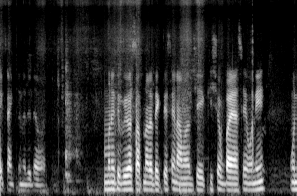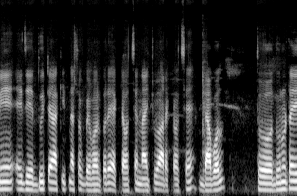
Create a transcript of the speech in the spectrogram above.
এক ট্যাঙ্কির মধ্যে দেওয়া হয়। সম্মানিত ভিউয়ার্স আপনারা দেখতেছেন আমার যে কৃষক ভাই আছে, উনি উনি এই যে দুইটা কীটনাশক ব্যবহার করে, একটা হচ্ছে নাইট্রো আর একটা হচ্ছে ডাবল। তো দুটোটাই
